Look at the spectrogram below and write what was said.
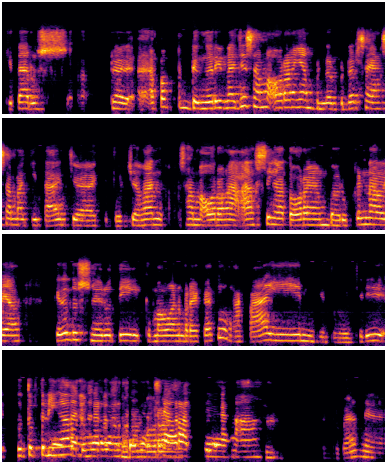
kita harus apa dengerin aja sama orang yang benar-benar sayang sama kita aja gitu. Jangan sama orang asing atau orang yang baru kenal yang kita terus nuruti kemauan mereka tuh ngapain gitu. Jadi tutup telinga ya, dengar banyak syarat ya. Bener banget.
